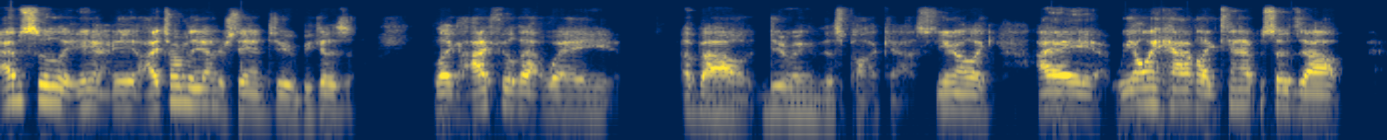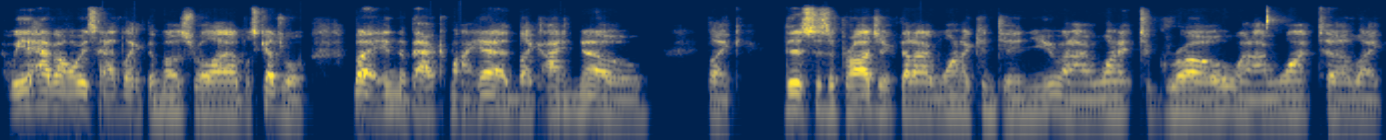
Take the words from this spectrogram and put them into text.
absolutely yeah, i totally understand too because like i feel that way about doing this podcast. You know like i we only have like 10 episodes out. We haven't always had like the most reliable schedule but in the back of my head like i know like this is a project that I want to continue and I want it to grow and I want to like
